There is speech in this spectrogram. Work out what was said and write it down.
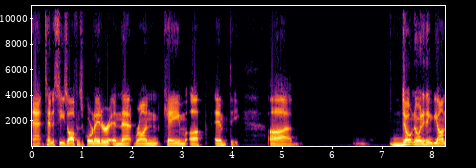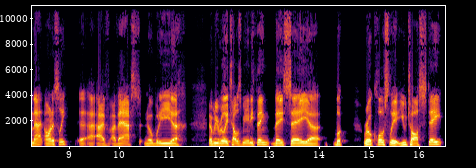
at Tennessee's offensive coordinator, and that run came up empty. Uh, don't know anything beyond that, honestly. Uh, I've I've asked. Nobody uh, nobody really tells me anything. They say uh, look real closely at Utah State.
